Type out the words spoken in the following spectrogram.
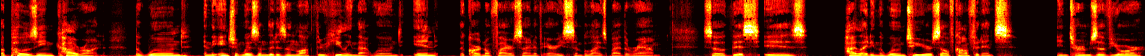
opposing Chiron, the wound and the ancient wisdom that is unlocked through healing that wound in the cardinal fire sign of Aries symbolized by the ram. So this is highlighting the wound to your self confidence in terms of your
